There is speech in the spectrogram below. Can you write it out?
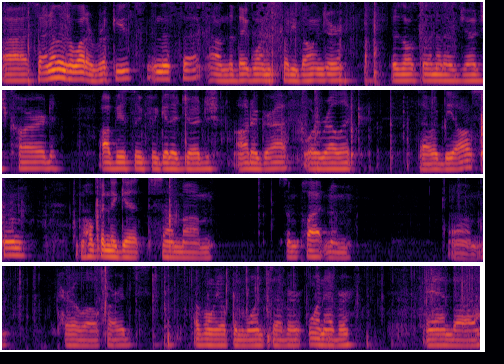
Uh, so I know there's a lot of rookies in this set. Um, the big one's Cody Bellinger. There's also another Judge card. Obviously, if we get a Judge autograph or relic, that would be awesome. I'm hoping to get some um, some platinum um, parallel cards. I've only opened once ever, one ever, and uh,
